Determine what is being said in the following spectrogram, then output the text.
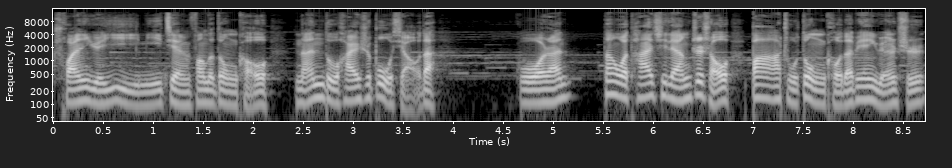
穿越一米见方的洞口，难度还是不小的。果然，当我抬起两只手扒住洞口的边缘时，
